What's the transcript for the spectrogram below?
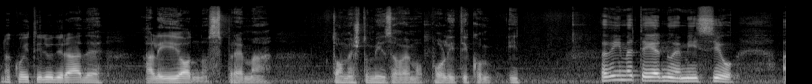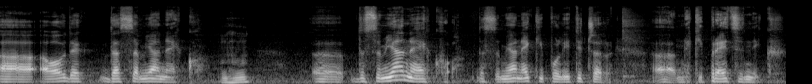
na koji ti ljudi rade, ali i odnos prema tome što mi zovemo politikom? Pa vi imate jednu emisiju ovde da sam ja neko. Mhm da sam ja neko, da sam ja neki političar, neki predsjednik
